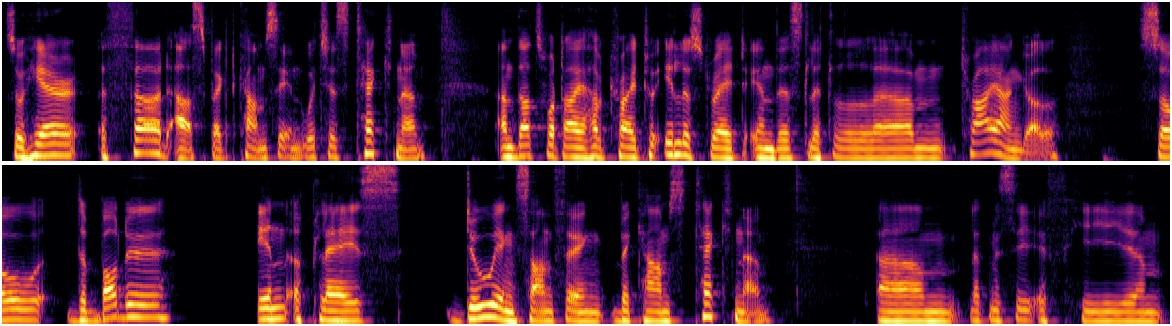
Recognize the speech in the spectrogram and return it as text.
So here a third aspect comes in, which is techne. And that's what I have tried to illustrate in this little um, triangle. So the body in a place doing something becomes techne. Um, let me see if he. Um,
